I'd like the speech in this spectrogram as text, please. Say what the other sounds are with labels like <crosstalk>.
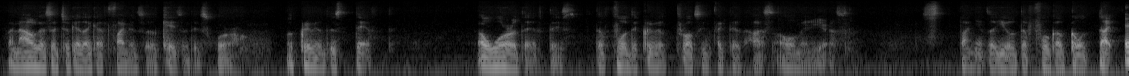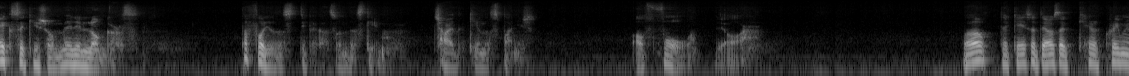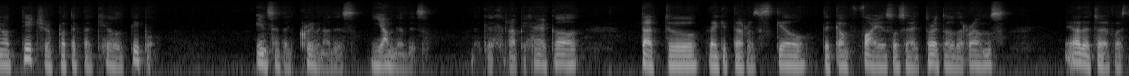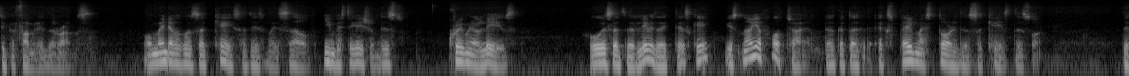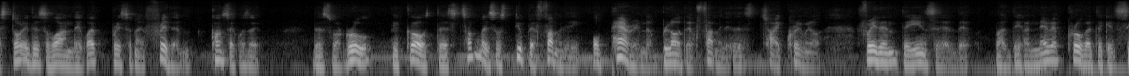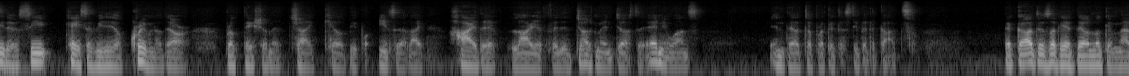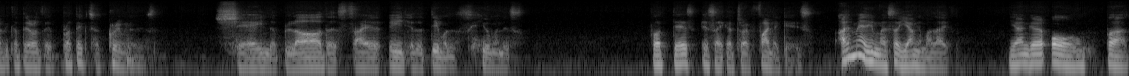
But now I together I find it a case of this world. A criminal this death. A world death this the food the criminal drugs infected us all many years. Spaniards use the fuga gold die execution many longers. The food is typical on the scheme. Child king Spanish. Of four they are. Well, the case that there's a criminal teacher protected killed people. Innocent criminal this, younger this, like a rapid haircut, tattoo, terrorist skill, they can fire social threat of the realms. The other type was stupid family of the realms. It was a case of this myself. Investigation, this criminal lives. Who is it that lives like this kid? It's not your fault, child. They to explain my story, this a case, this one. The story this one, the white prisoner freedom, consequence this one rule because there's somebody so stupid family or parent the blood of family this child criminal freedom the incident but they have never proven they can see the see case of video criminal they are protection the child kill people instead like hide the liar for the judgment just anyone's in there to protect the stupid gods. The gods is okay, they're looking mad because they're the protection criminals. The blood, the side idiot, the demons, humans. For this is like a find case. I made myself young in my life. Younger, old, but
